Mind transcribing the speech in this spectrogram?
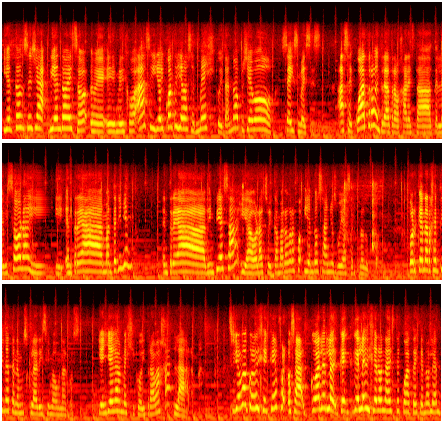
Y entonces ya viendo eso, eh, eh, me dijo, ah, sí, yo, ¿y cuánto llevas en México? Y tal, no, pues llevo seis meses. Hace cuatro entré a trabajar esta televisora y, entré a mantenimiento, entré a limpieza y ahora soy camarógrafo y en dos años voy a ser productor. Porque en Argentina tenemos clarísima una cosa. Quien llega a México y trabaja, la arma. Si yo me acuerdo, dije, ¿qué fue? O sea, ¿cuál es la, qué, le dijeron a este cuate que no le han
